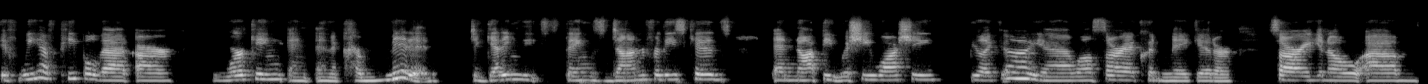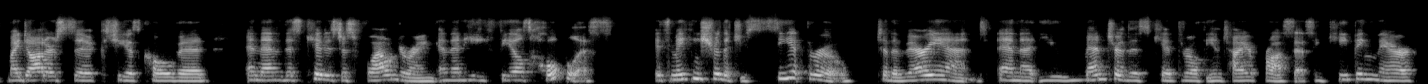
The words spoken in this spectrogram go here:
if we have people that are working and, and are committed to getting these things done for these kids and not be wishy-washy be like oh yeah well sorry i couldn't make it or sorry you know um, my daughter's sick she has covid and then this kid is just floundering and then he feels hopeless. It's making sure that you see it through to the very end and that you mentor this kid throughout the entire process and keeping their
